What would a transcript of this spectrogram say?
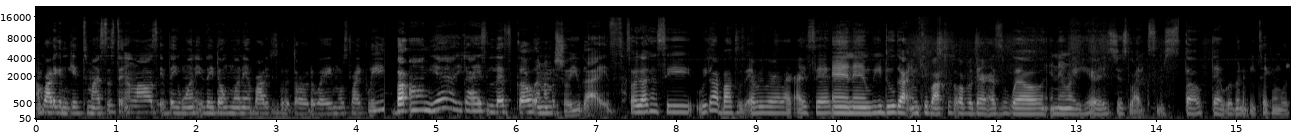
I'm probably gonna give to my sister-in-laws if they want it. If they don't want it, I'm probably just gonna throw it away most likely. But um yeah, you guys, let's go and I'm gonna show you guys. So as y'all can see, we got boxes everywhere, like I said. And then we do got empty boxes over there as well. And then right here is just like some stuff that we're gonna be taking with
